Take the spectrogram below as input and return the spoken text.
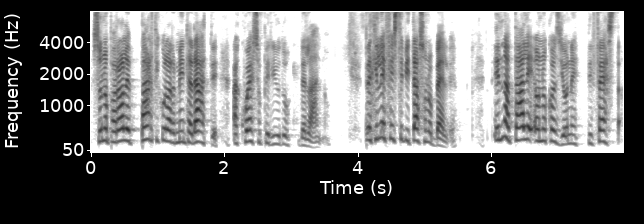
Sono parole particolarmente adatte a questo periodo dell'anno, perché le festività sono belle. Il Natale è un'occasione di festa,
